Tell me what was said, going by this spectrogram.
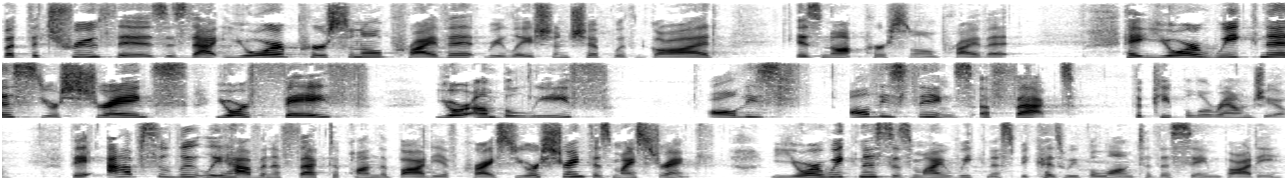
But the truth is, is that your personal, private relationship with God is not personal and private. Hey, your weakness, your strengths, your faith, your unbelief, all these, all these things affect the people around you. They absolutely have an effect upon the body of Christ. Your strength is my strength. Your weakness is my weakness because we belong to the same body.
